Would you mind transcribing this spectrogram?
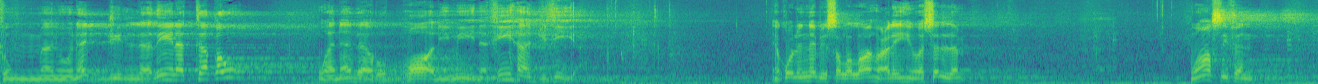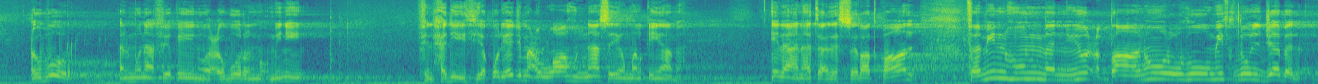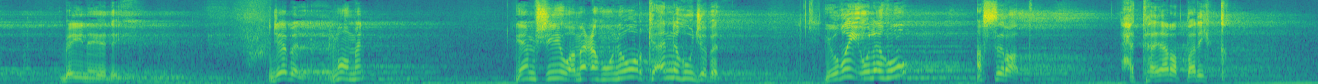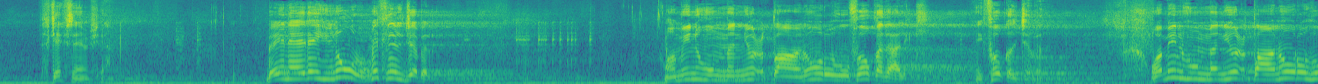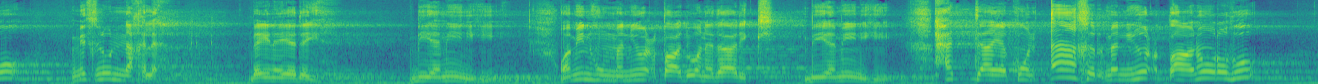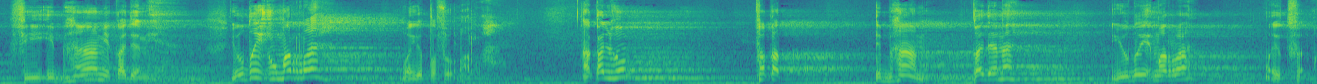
ثم ننجي الذين اتقوا ونذر الظالمين فيها جثيا يقول النبي صلى الله عليه وسلم واصفا عبور المنافقين وعبور المؤمنين في الحديث يقول يجمع الله الناس يوم القيامة. إلى أن أتى الصراط قال فمنهم من يعطى نوره مثل الجبل بين يديه. جبل مؤمن يمشي ومعه نور كأنه جبل يضيء له الصراط حتى يرى الطريق. فكيف سيمشي؟ بين يديه نور مثل الجبل. ومنهم من يعطى نوره فوق ذلك أي فوق الجبل. ومنهم من يعطى نوره مثل النخلة بين يديه بيمينه ومنهم من يعطى دون ذلك بيمينه حتى يكون آخر من يعطى نوره في إبهام قدمه. يضيء مرة ويطفئ مرة. أقلهم فقط إبهام قدمه يضيء مرة ويطفئ مرة.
